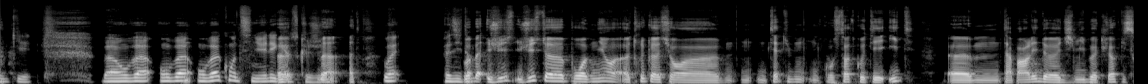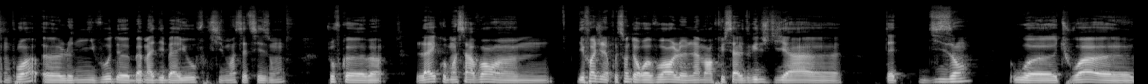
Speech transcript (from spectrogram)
Ok. Bah on va on va on va continuer les gars euh, parce que je. Bah, ouais. Vas-y. bah, juste, juste euh, pour revenir un truc euh, sur euh, peut-être une, constante côté hit. Euh, T'as parlé de Jimmy Butler qui s'emploie. le niveau de Bama Debayo offensivement cette saison, Je trouve que ben, là, il commence à avoir... un des fois, j'ai l'impression de revoir le Lamarcus Aldridge d'il y a euh, peut-être 10 ans, où, euh, tu vois, euh,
